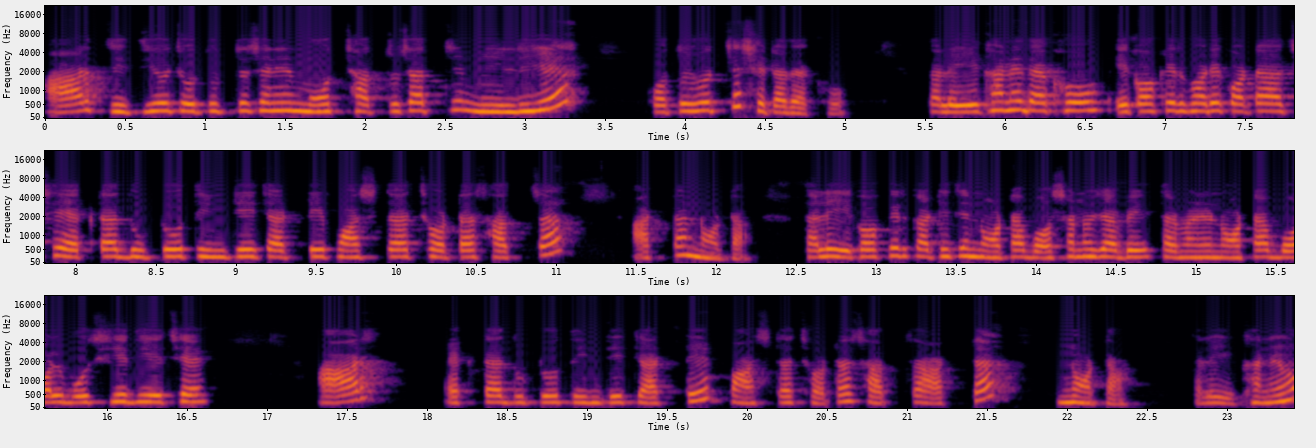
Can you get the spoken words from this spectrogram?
আর তৃতীয়, চতুর্থ শ্রেণির মোট ছাত্রছাত্রী মিলিয়ে কত হচ্ছে সেটা দেখো। তাহলে এখানে দেখো এককের ঘরে কটা আছে? একটা, দুটো, তিনটে, চারটে, পাঁচটা, ছটা, সাতটা, আটটা, নটা। তাহলে এককের কাঠিতে নটা বসানো যাবে, তার মানে নটা বল বসিয়ে দিয়েছে। আর একটা, দুটো, তিনটে, চারটে, পাঁচটা, ছটা, সাতটা, আটটা, নটা। তাহলে এখানেও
